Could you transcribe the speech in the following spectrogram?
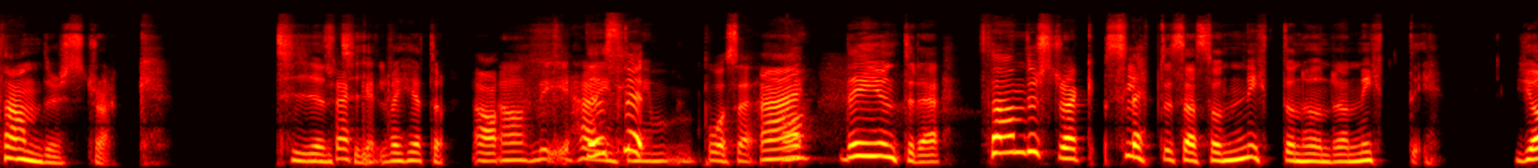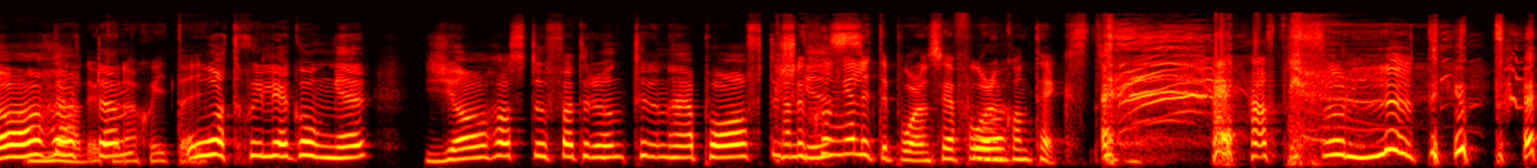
Thunderstruck. TNT, Säkert. vad heter de? Ja. ja, det här Den är inte min påse. Nej, Ja. det är ju inte det. Thunderstruck släpptes alltså 1990. Jag har Det hört den åtskilliga gånger. Jag har stuffat runt till den här på Kan afterskis. du sjunga lite på den så jag får På- en kontext? Absolut inte!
